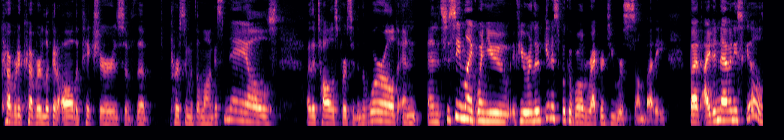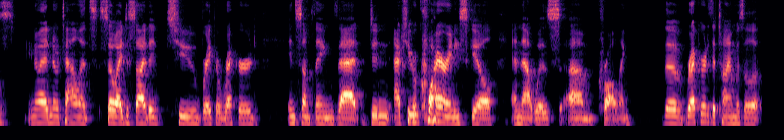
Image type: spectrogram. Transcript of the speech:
cover to cover, look at all the pictures of the person with the longest nails or the tallest person in the world. And, and it just seemed like when you, if you were in the Guinness Book of World Records, you were somebody. But I didn't have any skills. You know, I had no talents. So I decided to break a record in something that didn't actually require any skill, and that was um, crawling. The record at the time was a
